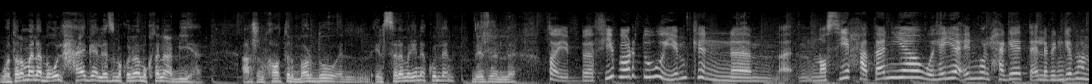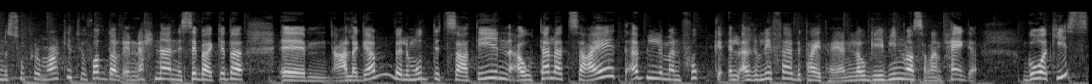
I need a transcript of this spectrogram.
وطالما أنا بقول حاجة لازم أكون أنا مقتنع بيها عشان خاطر برضو ال- السلامة لينا كلنا بإذن الله. طيب في برضو يمكن آم، نصيحة تانية وهي إنه الحاجات اللي بنجيبها من السوبر ماركت يفضل إن إحنا نسيبها كده على جنب لمدة ساعتين أو ثلاث ساعات قبل ما نفك الأغلفة بتاعتها. يعني لو جايبين مثلا حاجة جوه كيس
